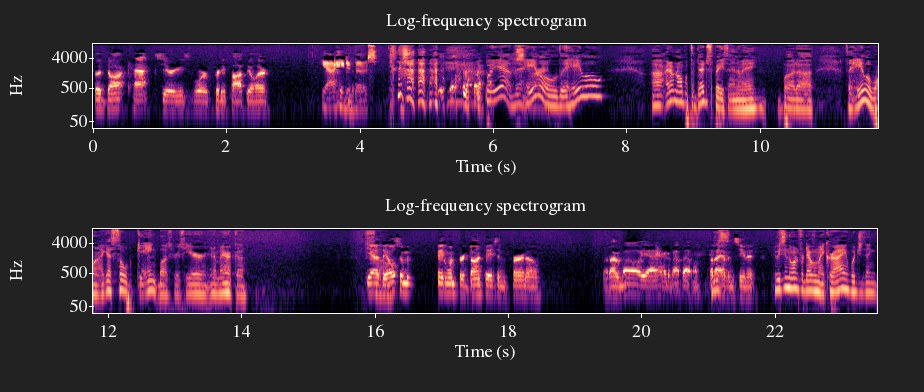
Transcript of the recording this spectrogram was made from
the .hack series were pretty popular. Yeah, I hated those. But yeah, the Halo, the Halo. Uh, I don't know about the Dead Space anime, but uh, the Halo one, I guess, sold gangbusters here in America. Yeah, So- they also made one for Dante's Inferno, but I Oh yeah, I heard about that one. but I haven't seen it. Have you seen the one for Devil May Cry? What'd you think?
